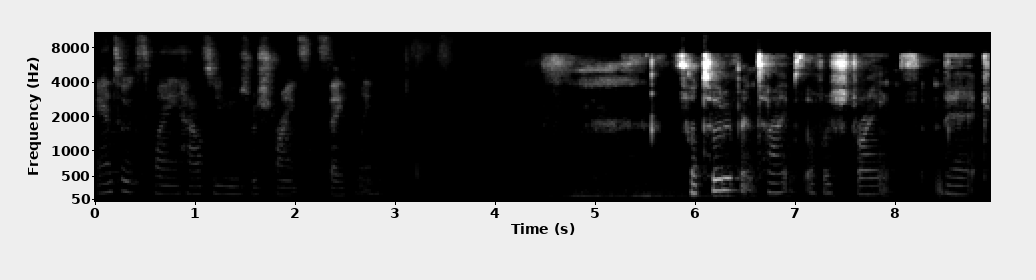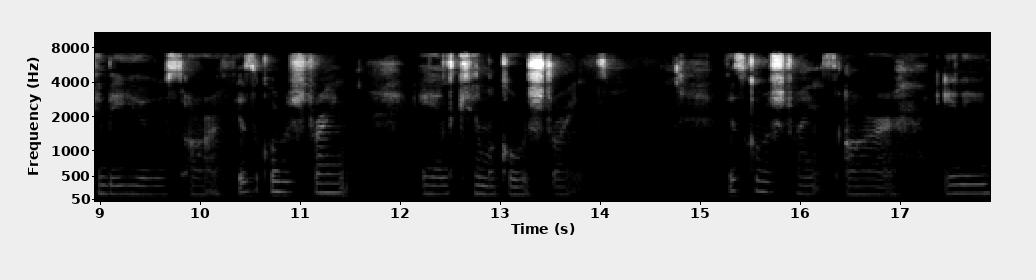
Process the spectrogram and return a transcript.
and to explain how to use restraints safely. So two different types of restraints that can be used are physical restraint and chemical restraint. Physical restraints are any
